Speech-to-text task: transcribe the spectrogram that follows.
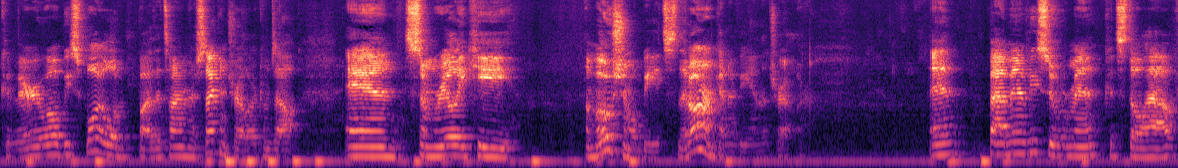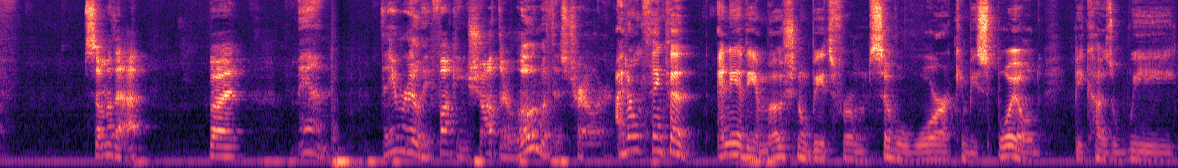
could very well be spoiled by the time their second trailer comes out, and some really key emotional beats that aren't going to be in the trailer. And Batman v Superman could still have some of that, but man, they really fucking shot their load with this trailer. I don't think that any of the emotional beats from Civil War can be spoiled because we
